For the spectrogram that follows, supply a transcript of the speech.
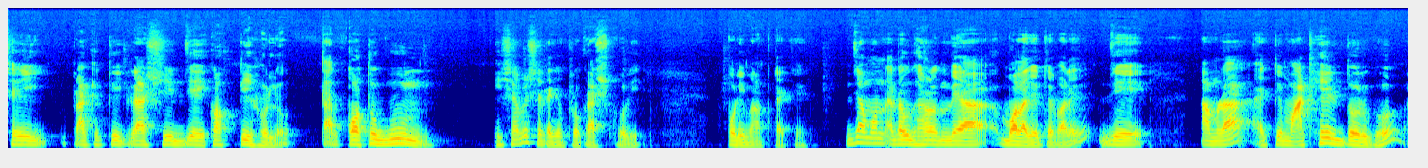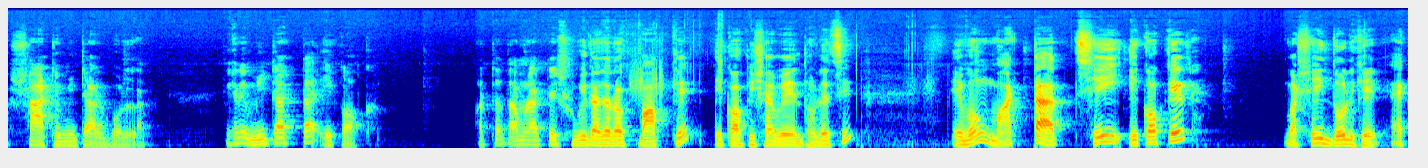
সেই প্রাকৃতিক রাশির যে এককটি হলো, তার কত গুণ হিসাবে সেটাকে প্রকাশ করি পরিমাপটাকে। যেমন একটা উদাহরণ দেয়া বলা যেতে পারে যে আমরা একটি মাঠের দৈর্ঘ্য ষাট মিটার বললাম। এখানে মিটারটা একক। অর্থাৎ আমরা একটি সুবিধাজনক মাপকে একক হিসাবে ধরেছি এবং মাঠটা সেই এককের বা সেই দৈর্ঘ্যের এক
